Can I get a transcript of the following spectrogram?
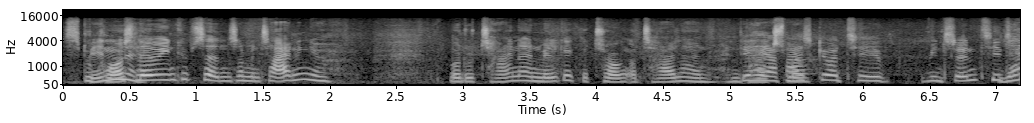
Spændende. kan også lave indkøbssedlen som en tegning, jo. Hvor du tegner en mælkekarton og tegner en, en Det har jeg faktisk gjort til min søn tit. Ja,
